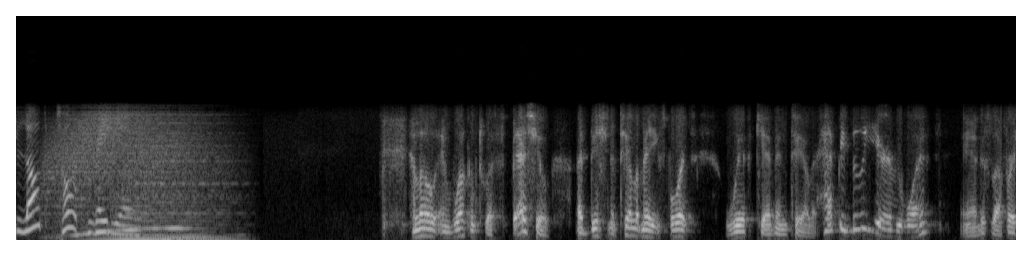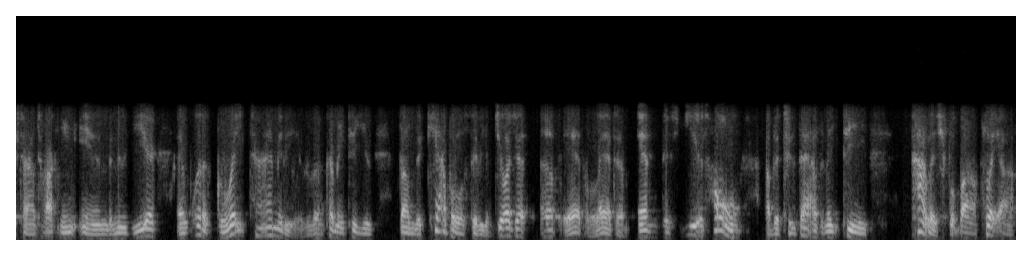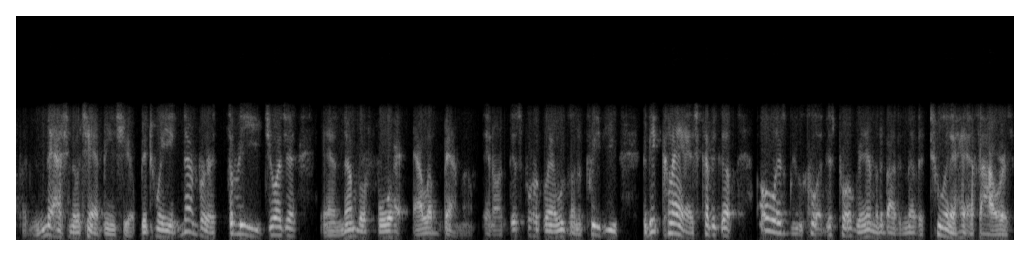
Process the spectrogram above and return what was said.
Blog Talk Radio. Hello, and welcome to a special edition of Taylor Made Sports with Kevin Taylor. Happy New Year, everyone. And this is our first time talking in the new year, and what a great time it is. I'm coming to you from the capital city of Georgia, of Atlanta, and this year's home of the 2018 college football playoff national championship between number three Georgia and number four Alabama. And on this program, we're going to preview the big clash coming up. Oh, as we record this program in about another two and a half hours.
